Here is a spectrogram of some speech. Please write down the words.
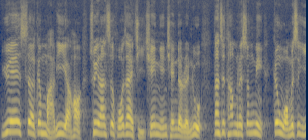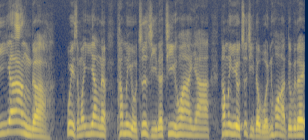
约瑟跟玛利亚哈，虽然是活在几千年前的人物，但是他们的生命跟我们是一样的。为什么一样呢？他们有自己的计划呀，他们也有自己的文化，对不对？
